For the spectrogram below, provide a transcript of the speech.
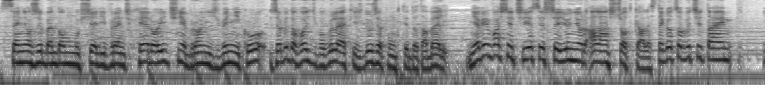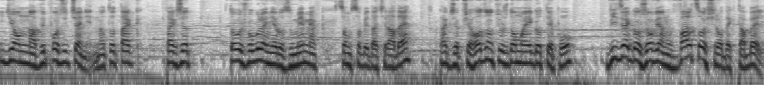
seniorzy będą musieli wręcz heroicznie bronić wyniku, żeby dowodzić w ogóle jakieś duże punkty do tabeli. Nie wiem właśnie czy jest jeszcze junior Alan Szczotka, ale z tego co wyczytałem idzie on na wypożyczenie. No to tak, także to już w ogóle nie rozumiem jak chcą sobie dać radę. Także przechodząc już do mojego typu, Widzę Gorzowian w walce o środek tabeli.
